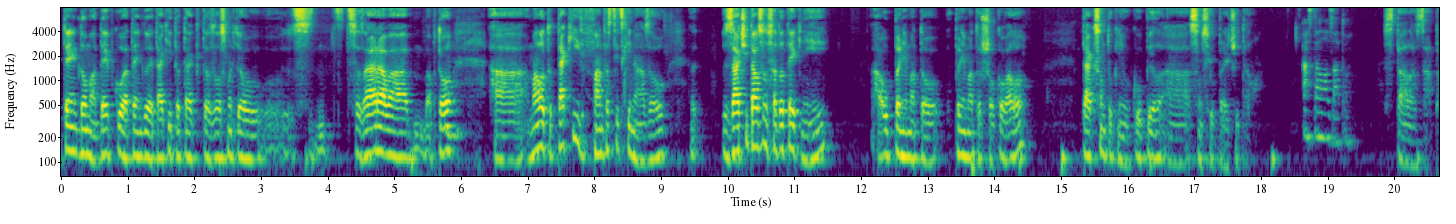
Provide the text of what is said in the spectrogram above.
ten, kto má depku a ten, kto je takýto, tak to so smrťou sa zahráva a to. A malo to taký fantastický názov. Začítal som sa do tej knihy a úplne ma to, úplne ma to šokovalo. Tak som tú knihu kúpil a som si ju prečítal. A stála za to? Stála za to.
